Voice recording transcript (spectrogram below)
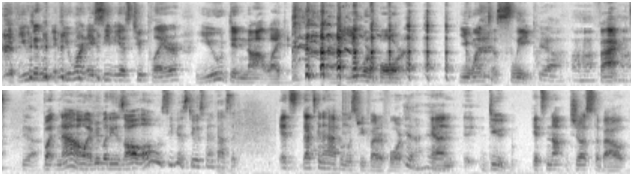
if you didn't, if you weren't a CVS two player, you did not like it. Alright? You were bored. You went to sleep. Yeah. Uh huh. Fact. Yeah. But now everybody is all, oh, CVS two is fantastic. It's that's gonna happen with Street Fighter four. Yeah, yeah. And uh, dude, it's not just about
